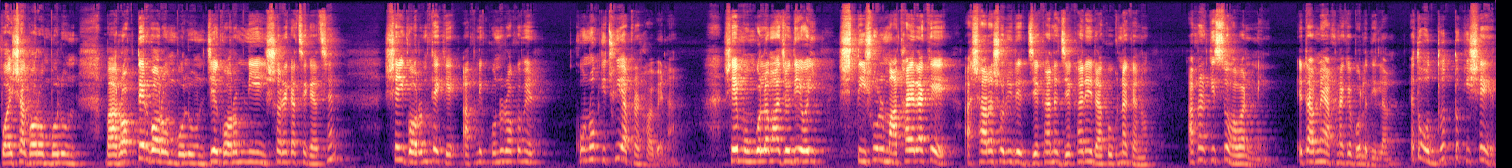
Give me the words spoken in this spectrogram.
পয়সা গরম বলুন বা রক্তের গরম বলুন, যে গরম নিয়ে ঈশ্বরের কাছে গেছেন, সেই গরম থেকে আপনি কোনো রকমের কোনো কিছুই আপনার হবে না। সে মঙ্গলামা যদি ওই ত্রিশূল মাথায় রাখে আর সারা শরীরে যেখানে যেখানেই রাখুক না কেন, আপনার কিছু হওয়ার নেই। এটা আমি আপনাকে বলে দিলাম। এত অধ্যত্ত কিসের?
